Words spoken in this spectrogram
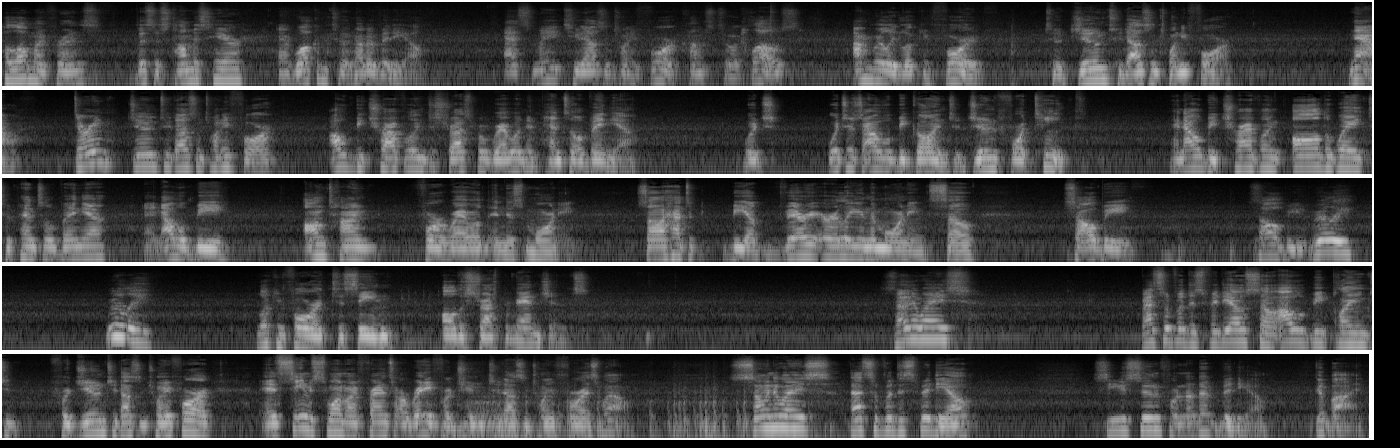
Hello my friends, this is Thomas here, and welcome to another video. As May 2024 comes to a close, I'm really looking forward to June 2024. Now, during June 2024, I will be traveling to Strasburg Railroad in Pennsylvania, which, which is I will be going to June 14th. And I will be traveling all the way to Pennsylvania, and I will be on time for a railroad in this morning. So I had to be up very early in the morning. So so I'll be so I'll be really really looking forward to seeing all the Strasburg engines. So anyways, that's it for this video. So I will be planning to for June 2024 it seems one of my friends are ready for June 2024 as well. So anyways, that's it for this video. See you soon for another video. Goodbye.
